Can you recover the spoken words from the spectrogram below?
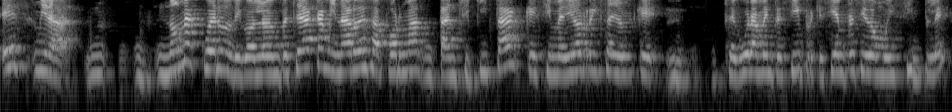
Es, mira, no me acuerdo, digo, lo empecé a caminar de esa forma tan chiquita que si me dio risa, yo creo que mm, seguramente sí, porque siempre he sido muy simple.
